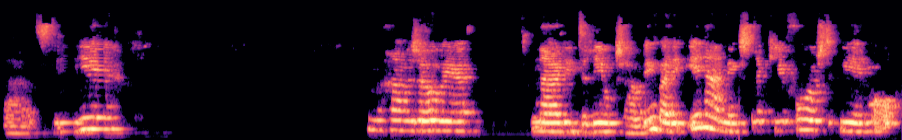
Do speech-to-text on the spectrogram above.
Laatste hier. En dan gaan we zo weer naar die driehoekshouding. Bij de inademing strek je je voorste knie helemaal op.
